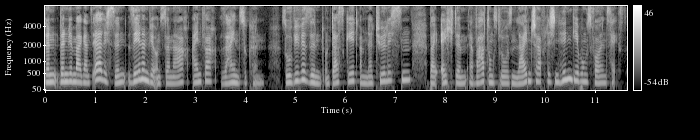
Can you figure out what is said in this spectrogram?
Denn wenn wir mal ganz ehrlich sind, sehnen wir uns danach, einfach sein zu können, so wie wir sind. Und das geht am natürlichsten bei echtem, erwartungslosen, leidenschaftlichen, hingebungsvollen Sex.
